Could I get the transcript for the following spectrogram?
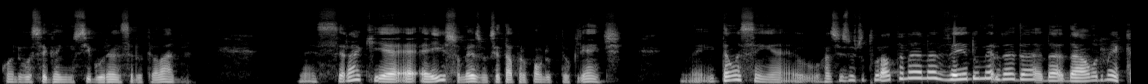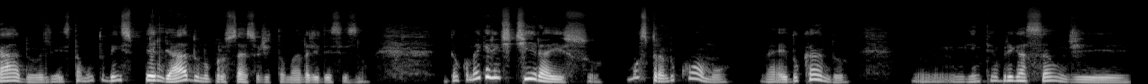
quando você ganha um segurança do teu lado? Né? Será que é, é, é, isso mesmo que você está propondo para o teu cliente? Né? Então, assim, é, o racismo estrutural está na, na, veia do, da, da, da, alma do mercado, ele está muito bem espelhado no processo de tomada de decisão. Então, como é que a gente tira isso? Mostrando como, né? educando. Ninguém tem obrigação de,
